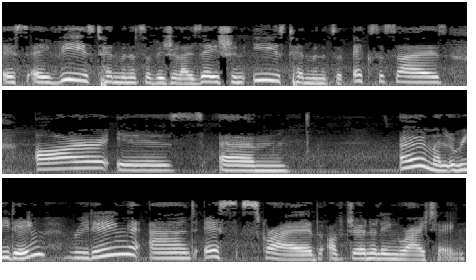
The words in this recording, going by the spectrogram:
SAV is 10 minutes of visualization. E is 10 minutes of exercise. R is, um, oh, my reading, reading, and S scribe of journaling, writing.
